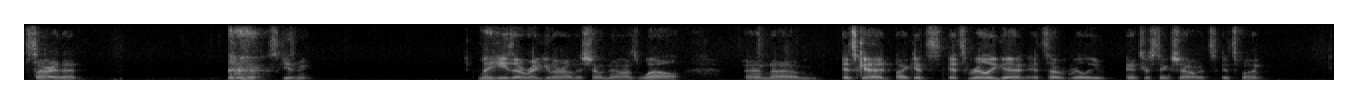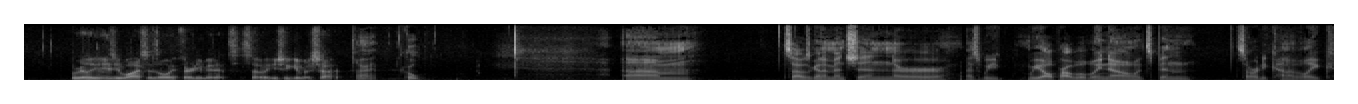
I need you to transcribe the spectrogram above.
Sorry that. excuse me. But he's a regular on the show now as well, and um, it's good. Like it's it's really good. It's a really interesting show. It's it's fun. Really easy watch. It's only thirty minutes, so you should give it a shot. All right, cool. Um, so I was going to mention, or as we we all probably know, it's been it's already kind of like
